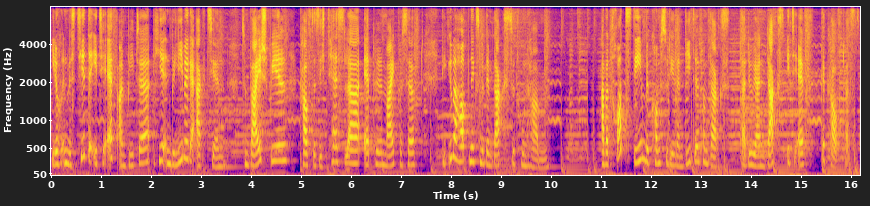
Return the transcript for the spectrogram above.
Jedoch investiert der ETF-Anbieter hier in beliebige Aktien. Zum Beispiel kauft er sich Tesla, Apple, Microsoft, die überhaupt nichts mit dem DAX zu tun haben. Aber trotzdem bekommst du die Rendite vom DAX, da du ja einen DAX-ETF gekauft hast.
